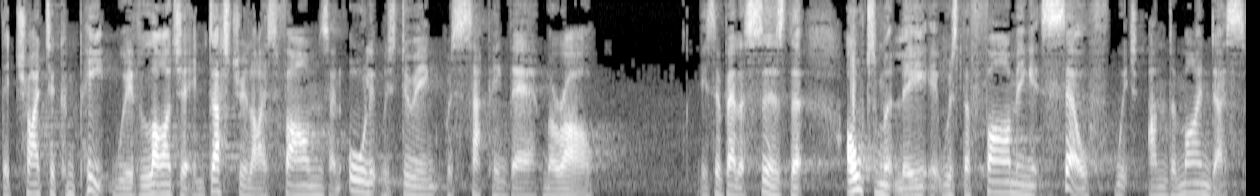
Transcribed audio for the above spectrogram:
They'd tried to compete with larger industrialised farms, and all it was doing was sapping their morale. Isabella says that ultimately it was the farming itself which undermined us.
